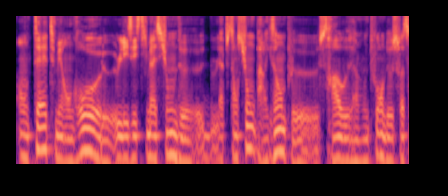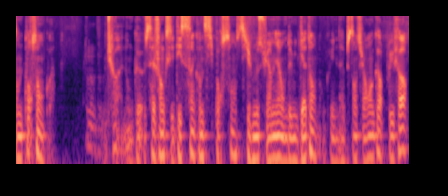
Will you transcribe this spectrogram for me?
en tête, mais en gros, les estimations de, l'abstention, par exemple, sera aux alentours de 60%. Quoi. Mmh. Tu vois, donc sachant que c'était 56% si je me souviens bien en 2014, donc une abstention encore plus forte.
